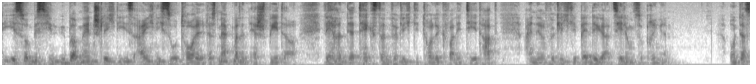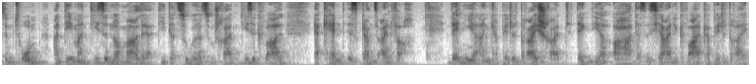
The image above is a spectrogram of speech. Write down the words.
die ist so ein bisschen übermenschlich, die ist eigentlich nicht so toll. Das merkt man dann erst später. Während der Text dann wirklich die tolle Qualität hat, eine wirklich lebendige Erzählung zu bringen. Und das Symptom, an dem man diese normale, die dazugehört zum Schreiben, diese Qual erkennt, ist ganz einfach. Wenn ihr ein Kapitel 3 schreibt, denkt ihr, oh, das ist ja eine Qual, Kapitel 3.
